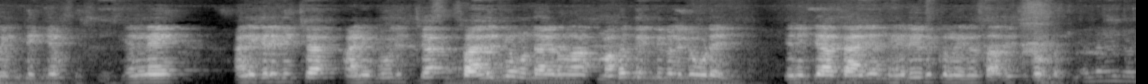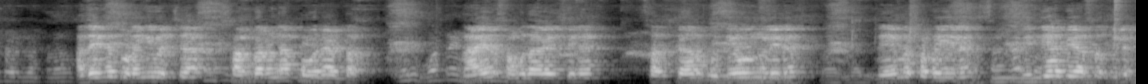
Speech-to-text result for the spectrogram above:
വ്യക്തിക്കും എന്നെ അനുഗ്രഹിച്ച അനുകൂലിച്ച സാന്നിധ്യമുണ്ടായിരുന്ന മഹത് വ്യക്തികളിലൂടെ എനിക്ക് ആ കാര്യം നേടിയെടുക്കുന്നതിന് സാധിച്ചിട്ടുണ്ട്. അദ്ദേഹം തുടങ്ങി വെച്ച സംവരണ പോരാട്ടം നായർ സമുദായത്തിന് സർക്കാർ ഉദ്യോഗങ്ങളിലും നിയമസഭയിലും വിദ്യാഭ്യാസത്തിലും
